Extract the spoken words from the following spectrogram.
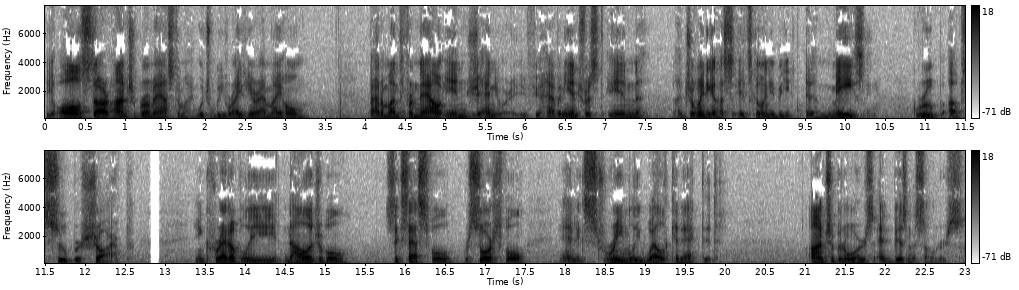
the All Star Entrepreneur Mastermind, which will be right here at my home about a month from now in January. If you have any interest in uh, joining us, it's going to be an amazing group of super sharp, incredibly knowledgeable, successful, resourceful, and extremely well connected entrepreneurs and business owners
